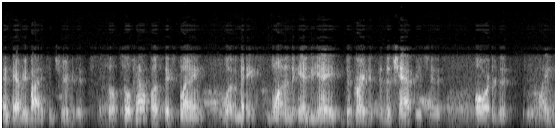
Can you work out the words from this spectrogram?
and everybody contributed. So, so help us explain what makes one in the NBA the greatest. Is it championships or is it playing?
